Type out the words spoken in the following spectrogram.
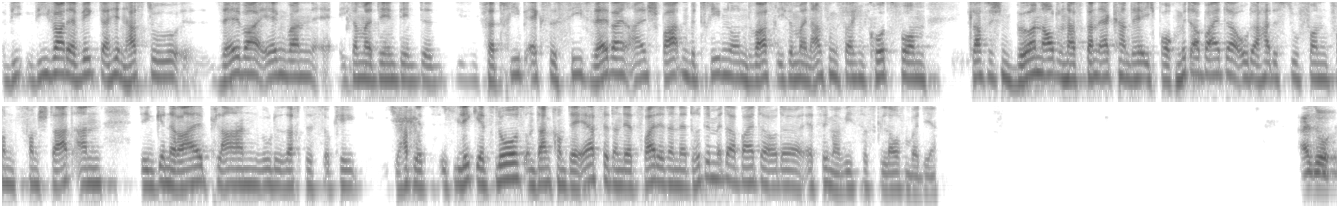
wie, wie war der Weg dahin? Hast du selber irgendwann, ich sag mal, den, den, den, diesen Vertrieb exzessiv selber in allen Sparten betrieben und warst, ich sag mal, in Anführungszeichen kurz vorm klassischen Burnout und hast dann erkannt, hey, ich brauche Mitarbeiter oder hattest du von, von, von Start an den Generalplan, wo du sagtest, okay, ich habe jetzt, ich lege jetzt los und dann kommt der erste, dann der zweite, dann der dritte Mitarbeiter oder erzähl mal, wie ist das gelaufen bei dir? Also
